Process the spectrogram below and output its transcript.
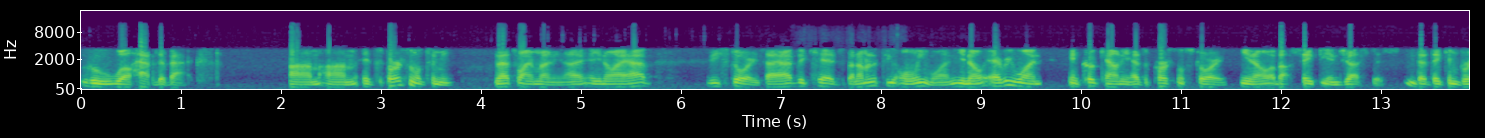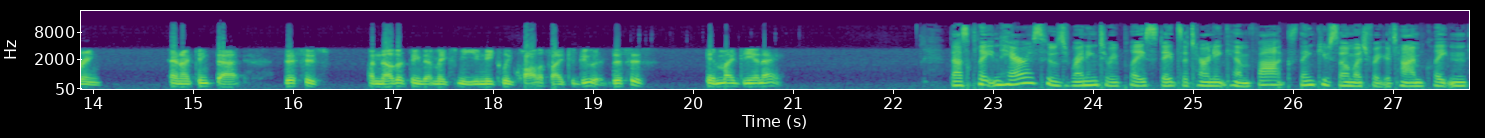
who will have their backs. Um, um, it's personal to me. That's why I'm running. I, you know, I have these stories. I have the kids, but I'm not the only one. You know, everyone in Cook County has a personal story, you know, about safety and justice that they can bring. And I think that this is another thing that makes me uniquely qualified to do it. This is in my DNA. That's Clayton Harris, who's running to replace State's Attorney Kim Foxx. Thank you so much for your time, Clayton.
